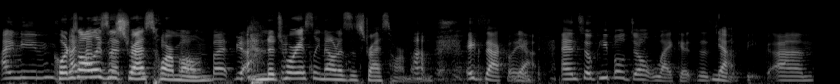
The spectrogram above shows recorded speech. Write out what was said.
I mean, cortisol haven't is a stress people, hormone, but yeah. notoriously known as a stress hormone. exactly. Yeah. And so people don't like it, so Yeah. to speak. Um,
